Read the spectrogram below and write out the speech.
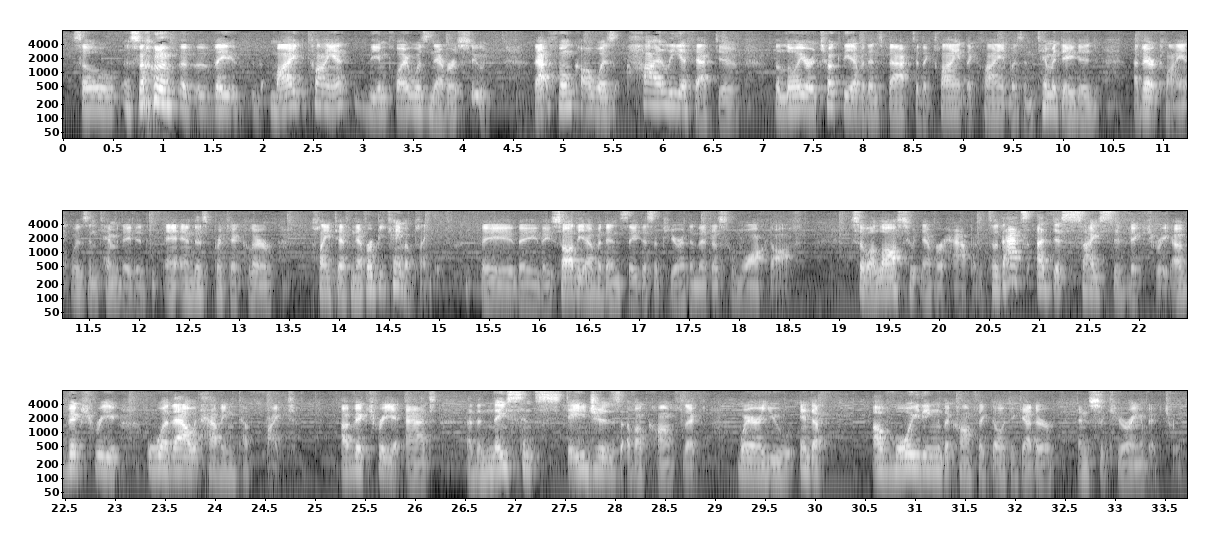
So so they my client, the employer, was never sued. That phone call was highly effective. The lawyer took the evidence back to the client. The client was intimidated uh, their client was intimidated, and, and, this particular plaintiff never became a plaintiff. They, they, they saw the evidence, they disappeared, and they just walked off. So a lawsuit never happened. So that's a decisive victory, a victory without having to fight, a victory at, at the nascent stages of a conflict where you end up avoiding the conflict altogether and securing victory.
